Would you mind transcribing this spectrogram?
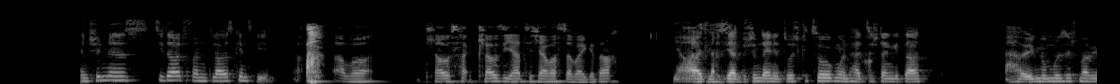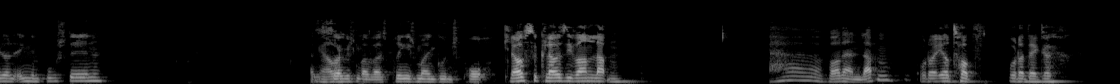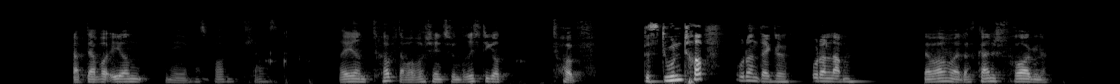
ein schönes Zitat von Klaus Kinski. Aber Klaus, Klausi hat sich ja was dabei gedacht. Ja, also sie hat bestimmt eine durchgezogen und hat sich dann gedacht, ah, irgendwo muss ich mal wieder in irgendeinem Buch stehen. Also Ja, sage ich mal was, bringe ich mal einen guten Spruch. Glaubst du, Klausi war ein Lappen? Ah, war der ein Lappen? Oder eher Topf? Oder Deckel? Ich glaube, der war eher ein. Nee, was war denn Klaus? War eher ein Topf, der war wahrscheinlich so ein richtiger Topf. Bist du ein Topf oder ein Deckel? Oder ein Lappen? Na, warte mal, das kann ich fragen.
